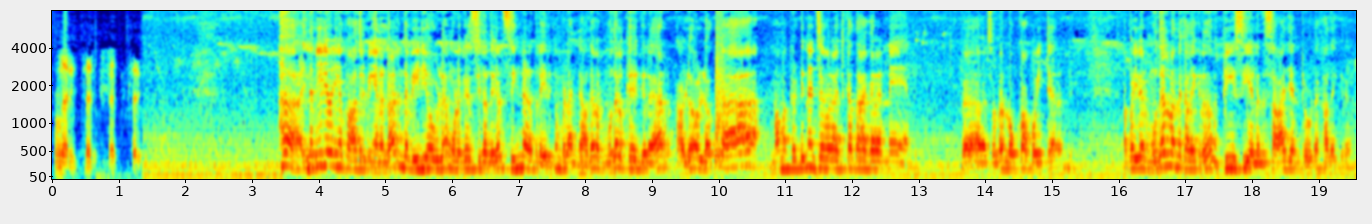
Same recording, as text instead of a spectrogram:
சரி சரி சரி சரி. இந்த வீடியோ நீங்க பார்த்துருப்பீங்க என்றால் இந்த வீடியோவில் உங்களுக்கு சிலதுகள் சிங்களத்தில் இருக்கும் விளங்காது. அவர் முதல் கேட்கிறார் ஹலோ லொக்கா மம கட்டினன் சிவராஜ் கதாகரன்னே இப்போ அவர் சொல்கிறார் லொக்கா போயிட்டார். அப்போ இவர் முதல் வந்து கதைக்கிறது ஒரு பிசி அல்லது சார்ஜென்ட்டோட கதைக்கிறார்.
